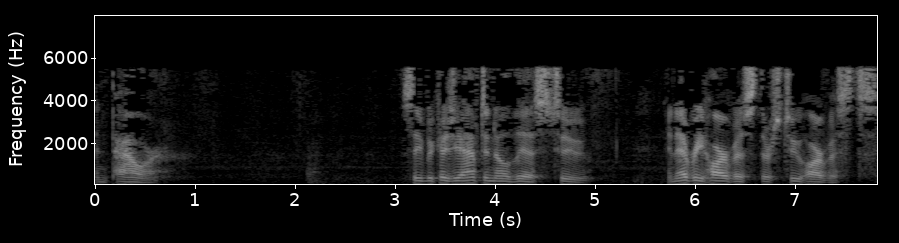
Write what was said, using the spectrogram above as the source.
and power. See, because you have to know this too. In every harvest, there's two harvests.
